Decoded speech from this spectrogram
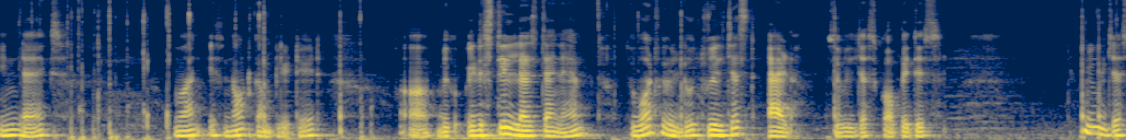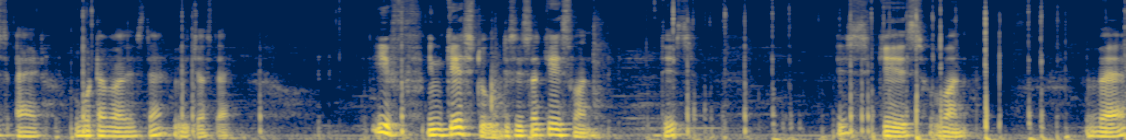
index 1 is not completed uh, because it is still less than m. So what we will do we will just add so we'll just copy this. We will just add whatever is there we will just add. If in case 2 this is a case 1 this is case 1 where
